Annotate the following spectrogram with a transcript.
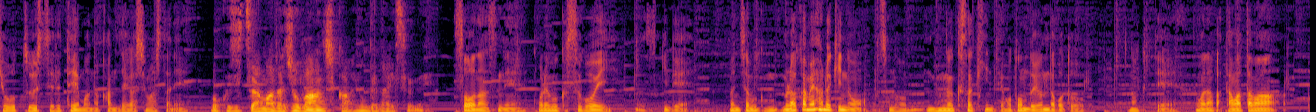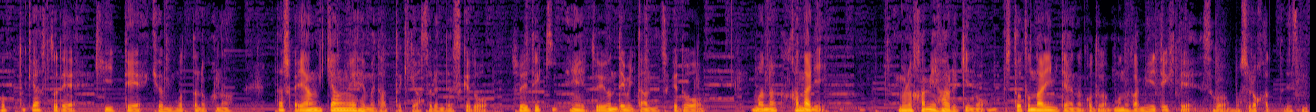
共通してるテーマな感じがしましたね。僕実はまだ序盤しか読んでないですよね。そうなんですね。これ僕すごい好きで、まあ、実は僕村上春樹のその文学作品ってほとんど読んだことなくてでもなんかたまたまポッドキャストで聞いて興味持ったのかな？確かヤンキャン FM だった気がするんですけど、それでえー、と読んでみたんですけど、まあなんかかなり村上春樹の人となりみたいなことがものが見えてきて、すごい面白かったですね。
